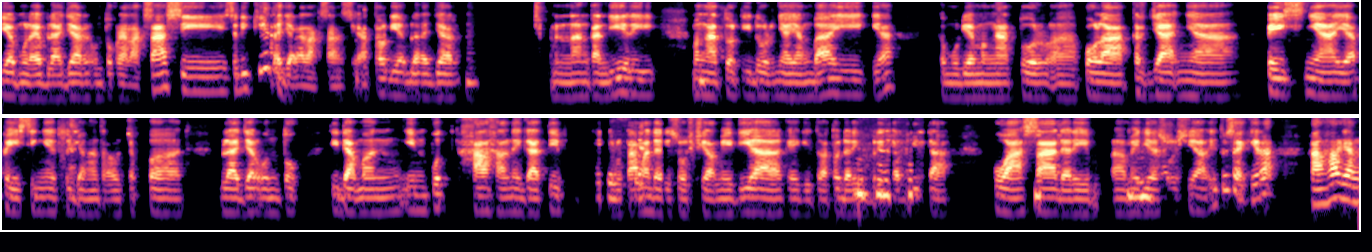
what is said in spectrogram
dia mulai belajar untuk relaksasi, sedikit aja relaksasi atau dia belajar hmm. menenangkan diri, mengatur tidurnya yang baik ya, kemudian mengatur uh, pola kerjanya, pace-nya ya, pacing-nya itu jangan terlalu cepat, belajar untuk tidak menginput hal-hal negatif terutama ya. dari sosial media kayak gitu atau dari berita-berita puasa dari uh, media sosial itu saya kira hal-hal yang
